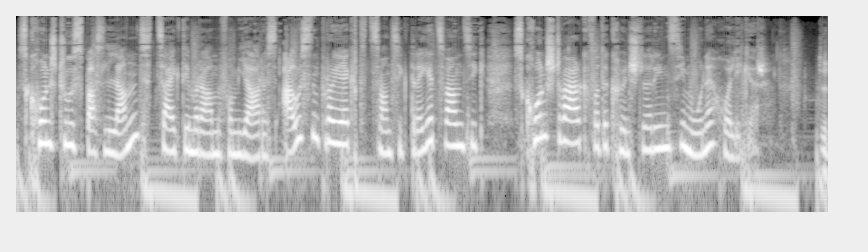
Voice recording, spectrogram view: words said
Das Kunsthaus Basel-Land zeigt im Rahmen des Jahresaußenprojekt 2023 das Kunstwerk von der Künstlerin Simone Holliger. The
